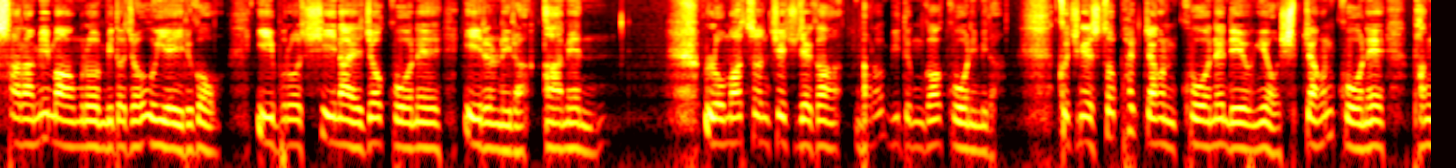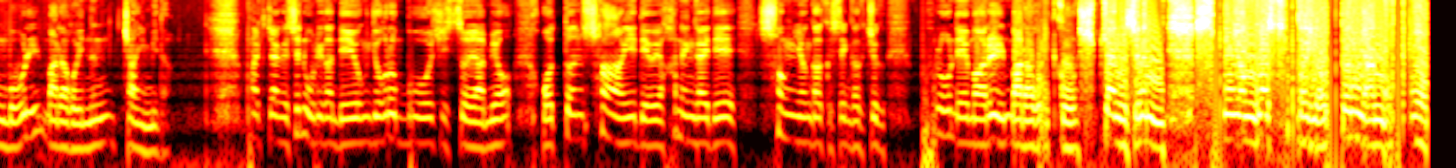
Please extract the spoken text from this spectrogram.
사람이 마음으로 믿어져 의에 이르고 입으로 시인하여져 구원에 이르느니라. 아멘. 로마서 전체 주제가 바로 믿음과 구원입니다. 그 중에서도 8장은 구원의 내용이요 10장은 구원의 방법을 말하고 있는 장입니다. 8장에서는 우리가 내용적으로 무엇이 있어야 하며 어떤 상황이 되어야 하는가에 대해 성령과 그 생각 즉 프로네마를 말하고 있고 10장에서는 성령과 생각이 어떤 양국으로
